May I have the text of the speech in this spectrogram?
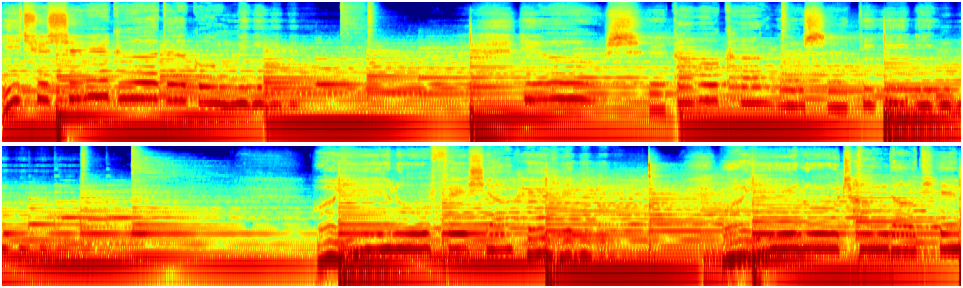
一曲诗歌的共鸣，又是高亢，又是低吟。我一路飞向黑夜，我一路唱到天明。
